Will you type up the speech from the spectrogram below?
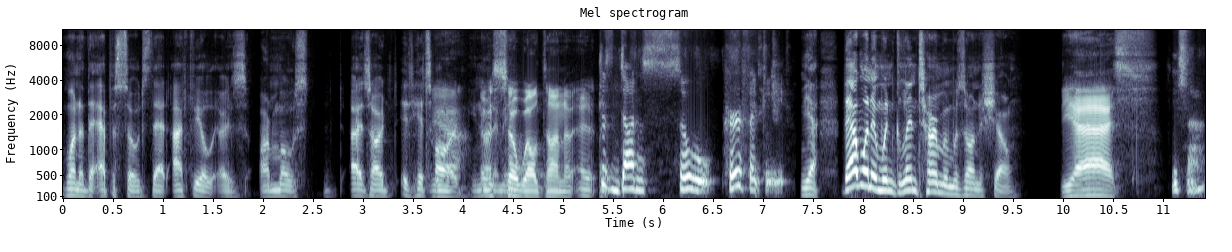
one of the episodes that I feel is our most as our it hits Yeah, hard. You know it what was I mean? so well done. Uh, Just done so perfectly. Yeah, that one and when Glynn Turman was on the show. Yes. What's that?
